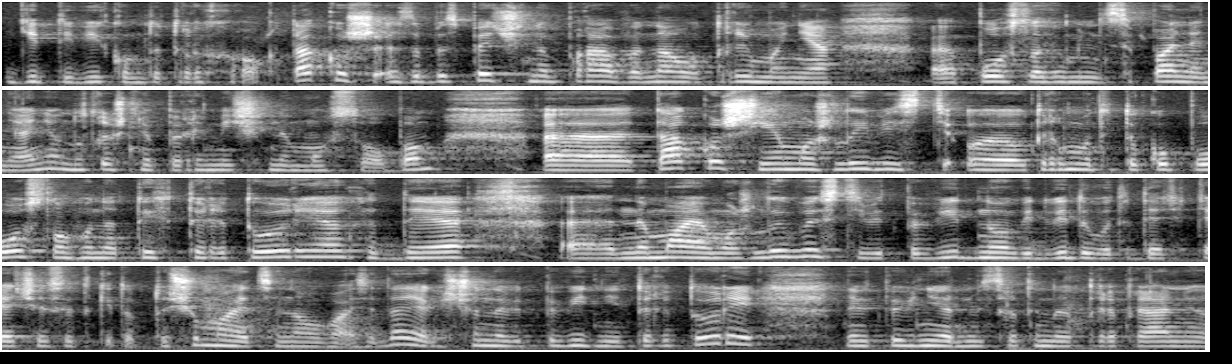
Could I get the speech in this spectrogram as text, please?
діти віком до 3 років. Також забезпечено право на отримання е, послуги муніципальна няня внутрішньопереміщеним особам. Також є можливість отримати таку послугу на тих територіях, де немає можливості відповідно відвідувати дитячі садки. Тобто, що мається на увазі? Якщо на відповідній території, на відповідній адміністративно-територіальній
